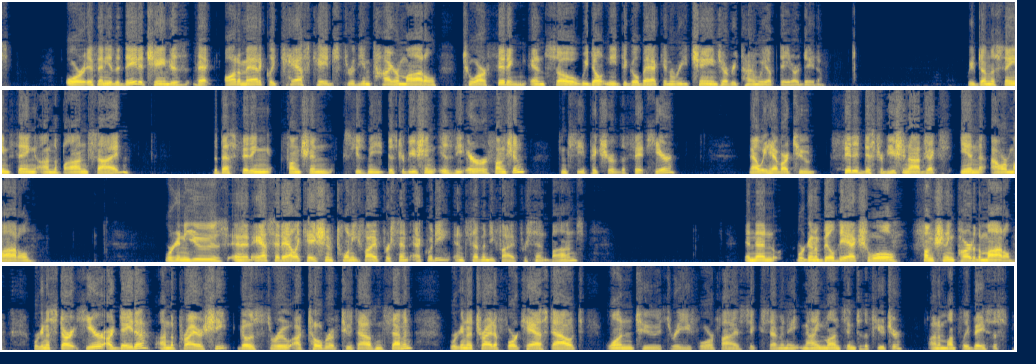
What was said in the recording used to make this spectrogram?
or if any of the data changes, that automatically cascades through the entire model to our fitting. And so we don't need to go back and rechange every time we update our data. We've done the same thing on the bond side. The best fitting function, excuse me, distribution is the error function. You can see a picture of the fit here. Now we have our two fitted distribution objects in our model. We're going to use an asset allocation of 25% equity and 75% bonds. And then we're going to build the actual functioning part of the model. We're going to start here. Our data on the prior sheet goes through October of 2007. We're going to try to forecast out one, two, three, four, five, six, seven, eight, nine months into the future on a monthly basis.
